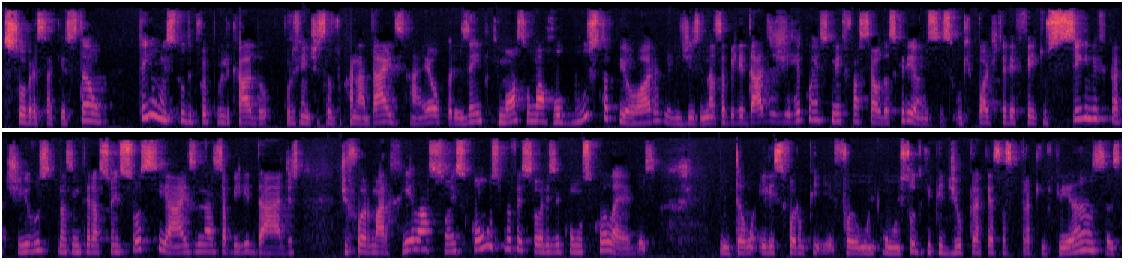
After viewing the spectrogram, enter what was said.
sobre essa questão. Tem um estudo que foi publicado por cientistas do Canadá e de Israel, por exemplo, que mostra uma robusta piora, eles dizem, nas habilidades de reconhecimento facial das crianças, o que pode ter efeitos significativos nas interações sociais e nas habilidades de formar relações com os professores e com os colegas. Então, eles foram foi um, um estudo que pediu para que essas para que crianças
